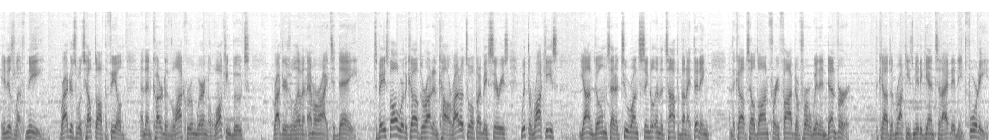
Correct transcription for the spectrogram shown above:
in his left knee. Rodgers was helped off the field and then carted to the locker room wearing a walking boot. Rodgers will have an MRI today. To baseball, where the Cubs were out in Colorado to open up a series with the Rockies. Yan Gomes had a two run single in the top of the ninth inning, and the Cubs held on for a 5 4 win in Denver. The Cubs and Rockies meet again tonight at 8:40.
